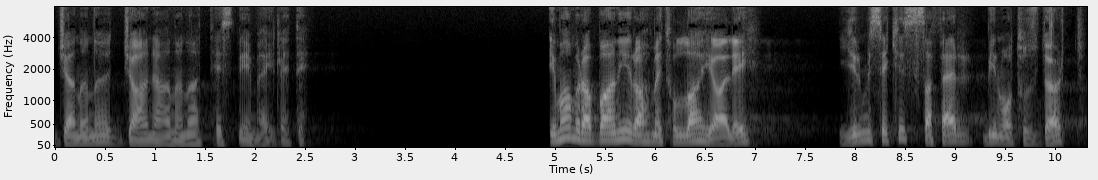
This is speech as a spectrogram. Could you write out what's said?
canını cananına teslim eyledi. İmam Rabbani rahmetullahi aleyh 28 Safer 1034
